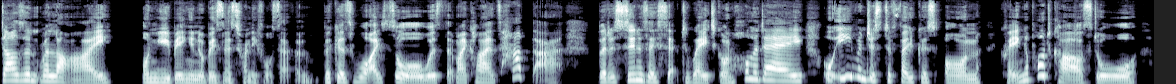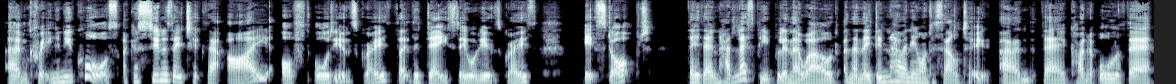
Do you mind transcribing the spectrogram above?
doesn't rely on you being in your business 24 7. Because what I saw was that my clients had that. But as soon as they stepped away to go on holiday or even just to focus on creating a podcast or um, creating a new course, like as soon as they took their eye off audience growth, like the day to day audience growth, it stopped. They then had less people in their world and then they didn't have anyone to sell to. And their kind of all of their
